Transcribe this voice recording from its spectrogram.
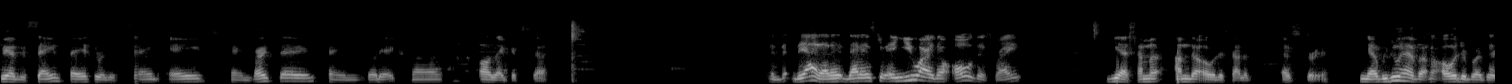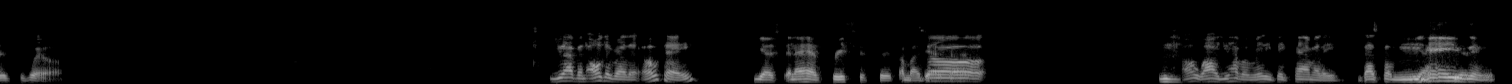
We have the same face, we're the same age, same birthday, same zodiac sign, all that good stuff. Yeah, that is that is true. And you are the oldest, right? Yes, I'm a, I'm the oldest out of us three. Now we do have an older brother as well. You have an older brother. Okay. Yes, and I have three sisters on my dad's side. Oh wow, you have a really big family. That's amazing.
